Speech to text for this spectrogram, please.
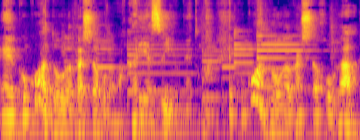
えー、ここは動画化した方が分かりやすいよねとか、ここは動画化した方が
